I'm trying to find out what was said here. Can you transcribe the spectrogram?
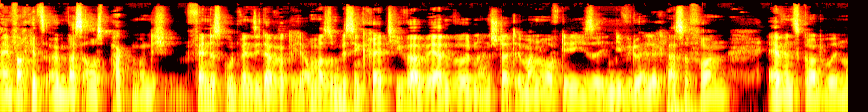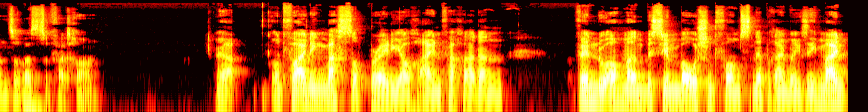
einfach jetzt irgendwas auspacken. Und ich fände es gut, wenn sie da wirklich auch mal so ein bisschen kreativer werden würden, anstatt immer nur auf diese individuelle Klasse von Evans Godwin und sowas zu vertrauen. Ja, und vor allen Dingen machst du doch Brady auch einfacher, dann, wenn du auch mal ein bisschen Motion vorm Snap reinbringst. Ich meine,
